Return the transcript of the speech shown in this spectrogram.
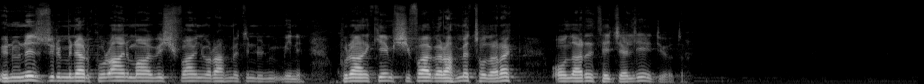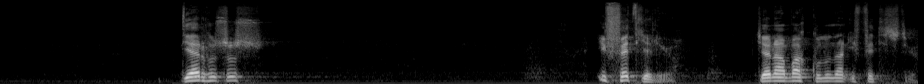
Ve nunezzülü minel Kur'an ma ve şifaun ve rahmetun lil müminin. Kur'an-ı Kerim şifa ve rahmet olarak onlarda tecelli ediyordu. Diğer husus iffet geliyor. Cenab-ı Hak kulundan iffet istiyor.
